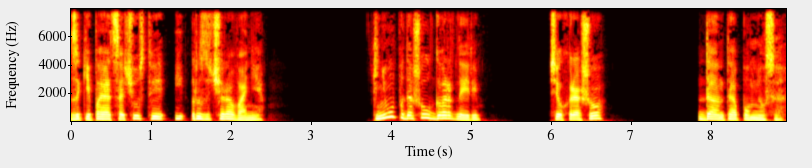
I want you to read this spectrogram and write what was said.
закипая от сочувствия и разочарования. К нему подошел Гварнери. «Все хорошо?» Данте опомнился.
